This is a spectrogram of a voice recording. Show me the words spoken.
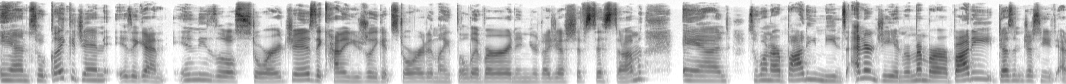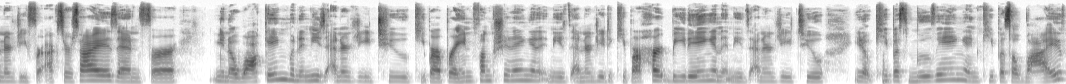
And so glycogen is again in these little storages. It kind of usually gets stored in like the liver and in your digestive system. And so when our body needs energy and remember our body doesn't just need energy for exercise and for you know, walking, but it needs energy to keep our brain functioning and it needs energy to keep our heart beating and it needs energy to, you know, keep us moving and keep us alive.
